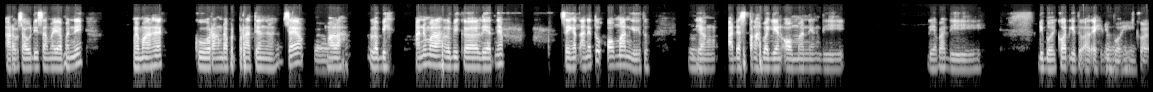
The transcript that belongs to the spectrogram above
Arab Saudi sama Yaman nih memang saya kurang dapat perhatiannya saya hmm. malah lebih aneh malah lebih ke liatnya seingat aneh tuh Oman gitu hmm. yang ada setengah bagian Oman yang di di apa di di boykot gitu eh di boykot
